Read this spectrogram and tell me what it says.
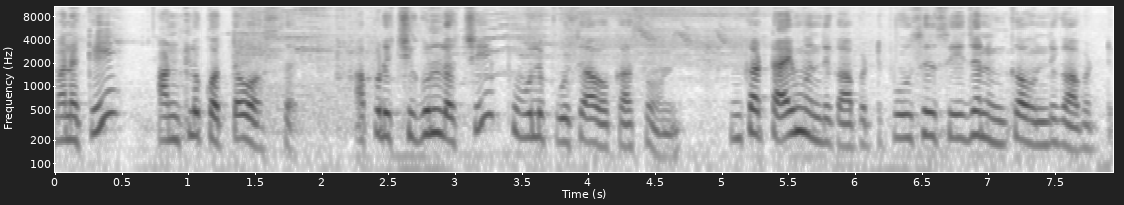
మనకి అంట్లు కొత్త వస్తాయి. అప్పుడు చిగుళ్ళు వచ్చి పువ్వులు పూసే అవకాశం ఉంది. ఇంకా టైం ఉంది కాబట్టి పూసే సీజన్ ఇంకా ఉంది కాబట్టి.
